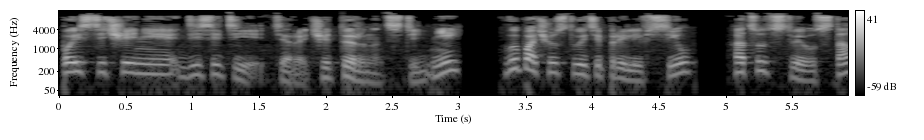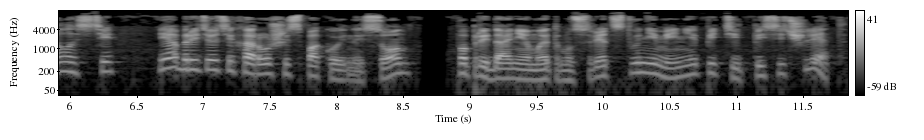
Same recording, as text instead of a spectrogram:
По истечении 10-14 дней вы почувствуете прилив сил, отсутствие усталости и обретете хороший спокойный сон, по преданиям этому средству не менее 5000 лет.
